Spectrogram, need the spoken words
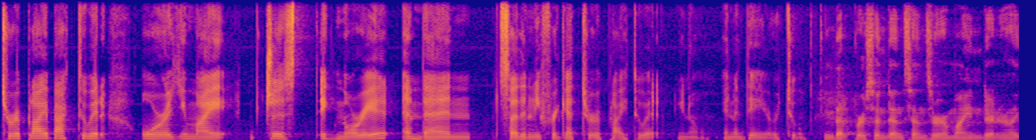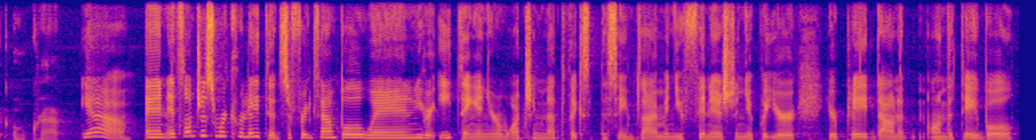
to reply back to it, or you might just ignore it and then suddenly forget to reply to it, you know, in a day or two. And that person then sends a reminder and you're like, oh crap. Yeah. And it's not just work related. So, for example, when you're eating and you're watching Netflix at the same time and you finish and you put your, your plate down at, on the table,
